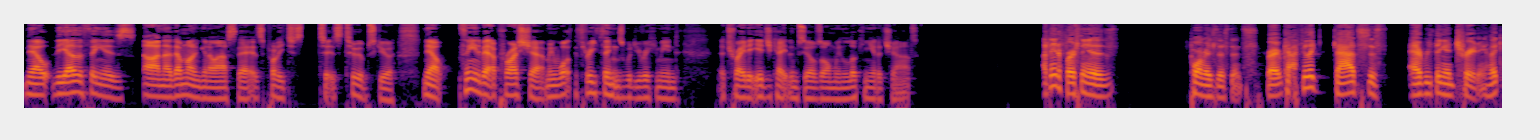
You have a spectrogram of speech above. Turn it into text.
Now the other thing is, oh no, I'm not even going to ask that. It's probably just too, it's too obscure. Now thinking about a price chart, I mean, what three things would you recommend a trader educate themselves on when looking at a chart? I think the first thing is support resistance, right? I feel like that's just everything in trading. Like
